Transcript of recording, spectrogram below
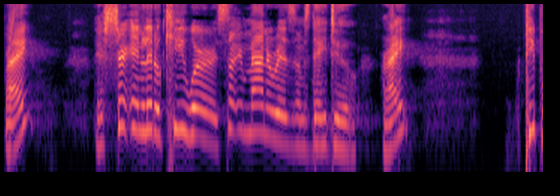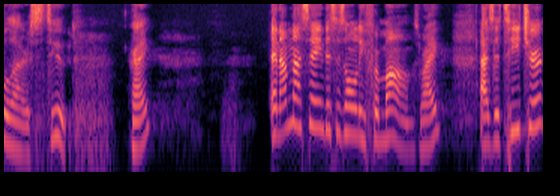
Right? There's certain little keywords, certain mannerisms they do, right? People are astute, right? And I'm not saying this is only for moms, right? As a teacher,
